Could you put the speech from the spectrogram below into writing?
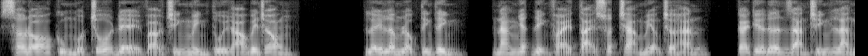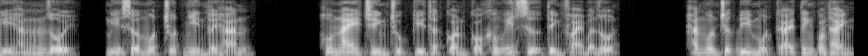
sau đó cùng một chỗ để vào chính mình túi áo bên trong. Lấy lâm lộc tính tình, nàng nhất định phải tại xuất trạm miệng chờ hắn, cái kia đơn giản chính là nghĩ hắn rồi, nghĩ sớm một chút nhìn thấy hắn. Hôm nay trình trục kỳ thật còn có không ít sự tình phải bận rộn. Hắn muốn trước đi một cái tinh quan thành.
